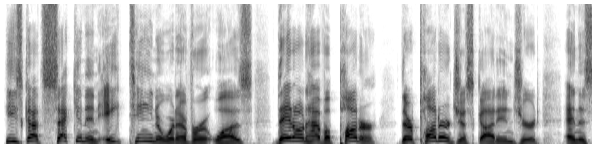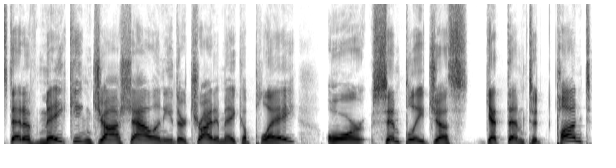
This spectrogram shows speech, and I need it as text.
He's got second and 18 or whatever it was. They don't have a punter. Their punter just got injured. And instead of making Josh Allen either try to make a play or simply just get them to punt,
